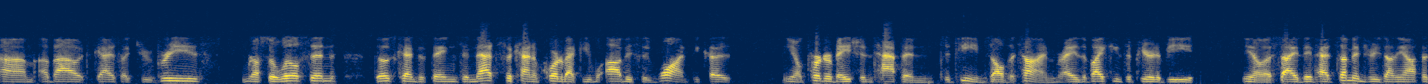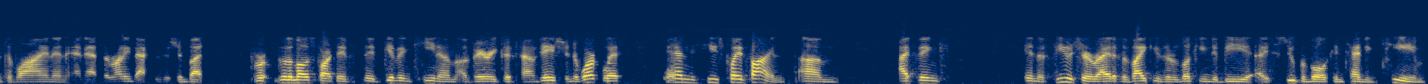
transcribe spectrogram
um, about guys like Drew Brees, Russell Wilson, those kinds of things, and that's the kind of quarterback you obviously want because you know perturbations happen to teams all the time, right? The Vikings appear to be, you know, aside they've had some injuries on the offensive line and, and at the running back position, but for, for the most part they've they've given Keenum a very good foundation to work with, and he's played fine. Um, I think in the future, right, if the Vikings are looking to be a Super Bowl contending team,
